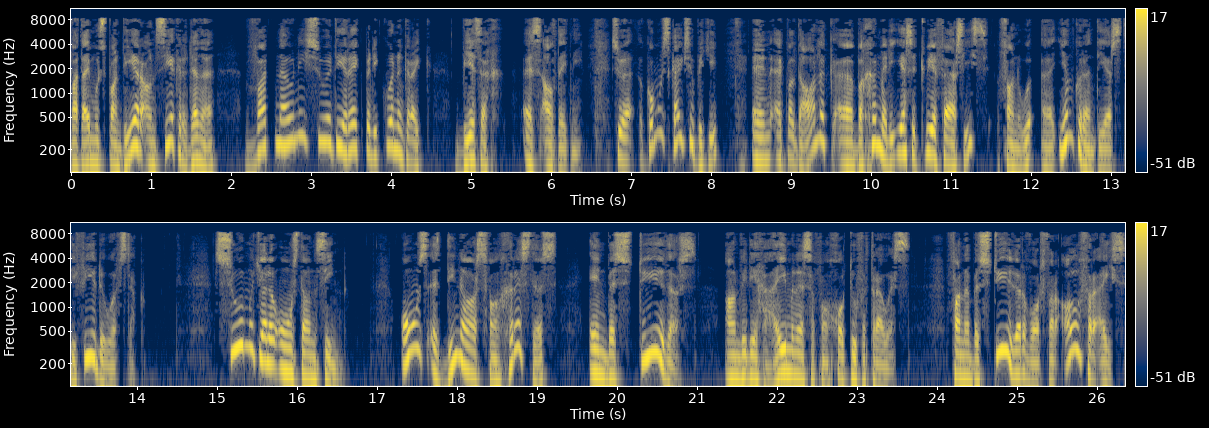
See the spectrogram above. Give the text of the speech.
wat hy moet spandeer aan sekere dinge wat nou nie so direk by die koninkryk besig is altyd nie. So kom ons kyk so 'n bietjie en ek wil dadelik uh, begin met die eerste twee versies van uh, eh, 1 Korintiërs die 4de hoofstuk. So moet julle ons dan sien. Ons is dienaars van Christus en bestuurders aan wie die geheimenisse van God toevertrou is. Van 'n bestuurder word veral vereis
